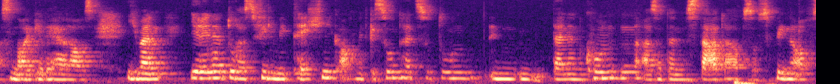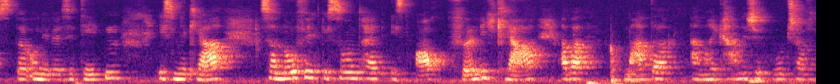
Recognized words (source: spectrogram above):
aus Neugierde heraus. Ich meine, Irene, du hast viel mit Technik, auch mit Gesundheit zu tun in deinen Kunden, also deinen Startups, also Spin-offs der Universitäten, ist mir klar. Sanofi Gesundheit ist auch völlig klar, aber Martha, amerikanische Botschaft,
